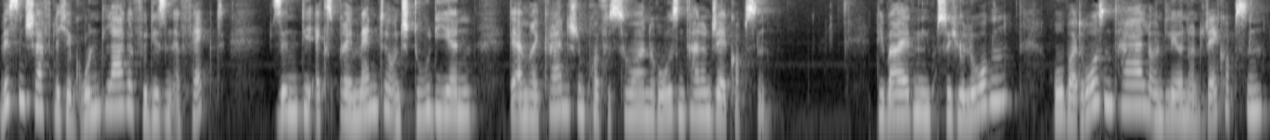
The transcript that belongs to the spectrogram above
Wissenschaftliche Grundlage für diesen Effekt sind die Experimente und Studien der amerikanischen Professoren Rosenthal und Jacobson. Die beiden Psychologen Robert Rosenthal und Leonard Jacobson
